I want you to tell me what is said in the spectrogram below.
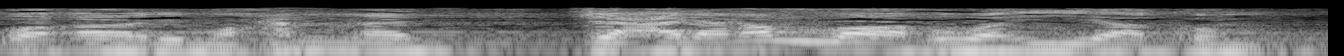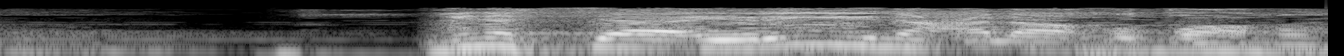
وآل محمد. جعلنا الله وإياكم من السائرين على خطاهم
